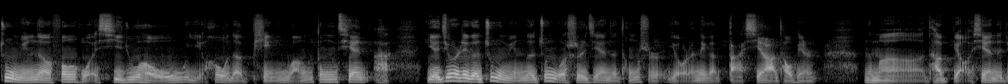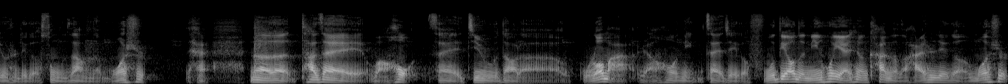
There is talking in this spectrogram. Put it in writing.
著名的烽火戏诸侯以后的平王东迁啊，也就是这个著名的中国事件的同时，有了那个大希腊陶瓶。那么它表现的就是这个送葬的模式。嗨，那它再往后再进入到了古罗马，然后你在这个浮雕的凝灰岩上看到的还是这个模式。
